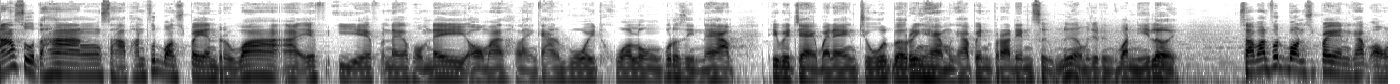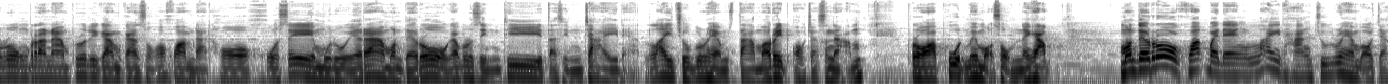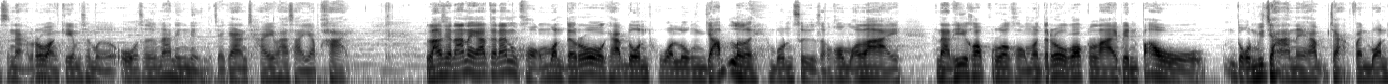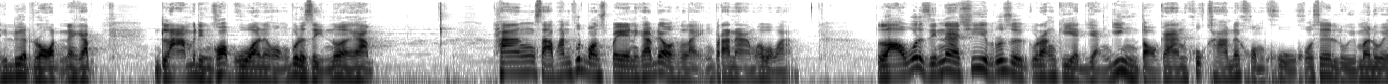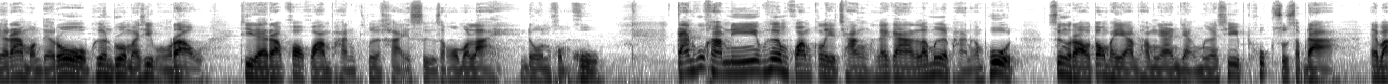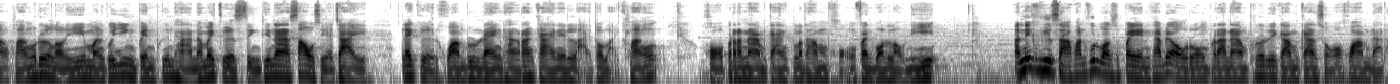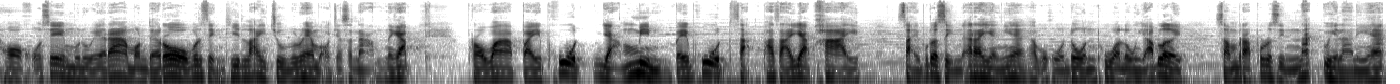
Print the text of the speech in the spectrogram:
ล่าสุดทางสหพันธ์ฟุตบอลสเปน หรือว่า RFEF นะครับผมได้ออกมาแถลงการโวยทัวร์ลงผู้ตัดสินนะครับ ที่ไปแจกใบแดงจูดเบอร์ริงแฮมครับเป็นประเด็นสืบเนื่องมาจนถึงวันนี้เลยสหพันธ์ฟุตบอลสเปนครับออกโรงประนามพฤติกรรมการส่งข้อความด่าทอโคเซมูนูเอรามอนเตโรครับผู้ตัดสินที่ตัดสินใจเนี่ยไล่จูดเบอร์ริงแฮมสตาร์มาริดออกจากสนาม เพราะว่าพูดไม่เหมาะสมนะครับ มอนเตโรควักใบแดงไล่ทางจูเบรมออกจากสนามระหว่างเกมเสมอโอซาโซนาหนึ่งหนึ่งจากการใช้ภาษายับคาย หลังจากนั้นนะครับทางด้านของมอนเตโรครับโดนทัวร์ลงยับเลยบนสื่อสังคมออนไลน์ ขณะที่ครอบครัวของมอนเตโรก็กลายเป็นเป้าโดนวิจารณ์นะครับจากแฟนบอลที่เลือดร้อนนะครับลามไปถึงครอบครัวของผู้ตัดสินด้วยครับทางสาพันธ์ฟุตบอลสเปนนะครับได้ออกแถลงประนามเขาบอกว่า เหล่าผู้ตัดสินอาชีพรู้สึกรังเกียจอย่างยิ่งต่อการคุกคามและข่มขู่โคเซลุยมานูเอรามอนเตโร เพื่อนร่วมอาชีพของเรา ที่ได้รับข้อความผ่านเครือข่ายสื่อสังคมออนไลน์โดนข่มขู่การคุกคามนี้เพิ่มความเกลียดชังและการละเมิดผ่านคำพูด ซึ่งเราต้องพยายามทำงานอย่างมืออาชีพทุกสุดสัปดาห์แต่บางครั้งเรื่องเหล่านี้มันก็ยิ่งเป็นพื้นฐานทำให้เกิดสิ่งที่น่าเศร้าเสียใจ และเกิดความรุนแรงทางร่างกายในหลายต่อหลายครั้ง ขอประนามการกระทำของแฟนบอลเหล่านี้ อันนี้คือสาพันธ์ฟุตบอลสเปนครับ ได้ออกโรงประนามพฤติกรรมการส่งข้อความด่าทอโคเซมูนูเอรามอนเตโรผู้ตัดสินที่ไล่จูบิแรมออกจากสนามนะครับ เพราะว่าไปพูดหยามหมิ่น ไปพูดภาษาหยาบคาย ใส่ผู้ตัดสินอะไรอย่างเงี้ยครับ โอ้โห โดนทัวร์ลงยับเลยสำหรับผู้ตัดสินณเวลานี้ฮะ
